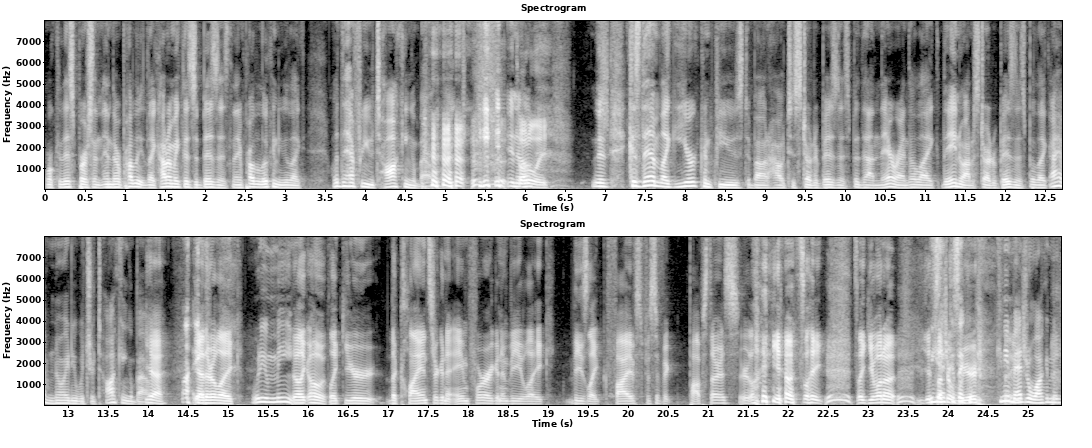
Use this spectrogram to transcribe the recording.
work with this person." And they're probably like, "How do I make this a business?" And they're probably looking at you like, "What the heck are you talking about?" Like, you know, totally Because them, like, you're confused about how to start a business, but then on their end, they're like, they know how to start a business, but like, I have no idea what you're talking about. Yeah, Like, yeah. They're like, What do you mean? they're like, oh, like you're the clients you're gonna aim for are gonna be like these like five specific pop stars, or like you know, it's like it's like you wanna. It's Yeah, such a like, weird. Can you imagine walking to?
